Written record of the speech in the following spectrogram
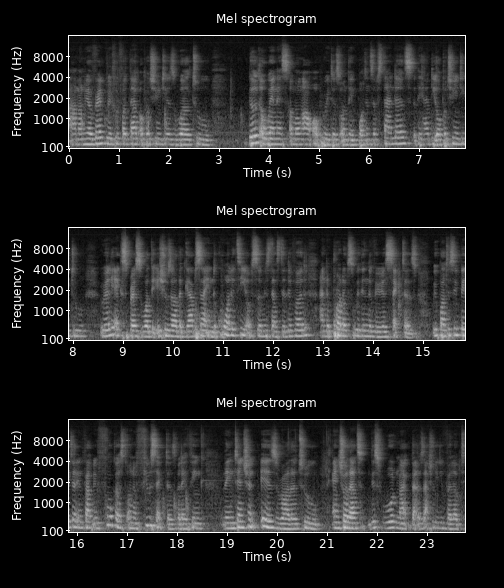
um, and we are very grateful for that opportunity as well to build awareness among our operators on the importance of standards. They had the opportunity to really express what the issues are, the gaps are in the quality of service that's delivered and the products within the various sectors. We participated, in fact, we focused on a few sectors, but I think the intention is rather to ensure that this roadmap that was actually developed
